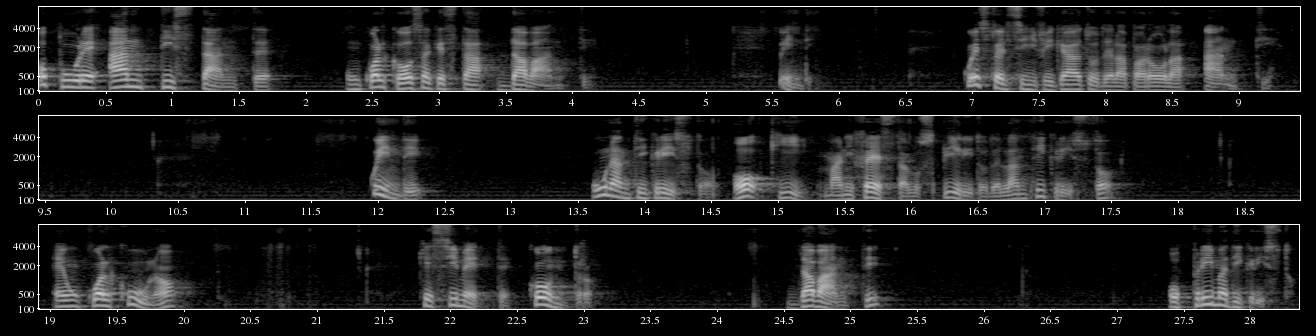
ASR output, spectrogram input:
oppure antistante, un qualcosa che sta davanti. Quindi, questo è il significato della parola anti. Quindi, un anticristo o chi manifesta lo spirito dell'anticristo è un qualcuno che si mette contro davanti o prima di Cristo.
